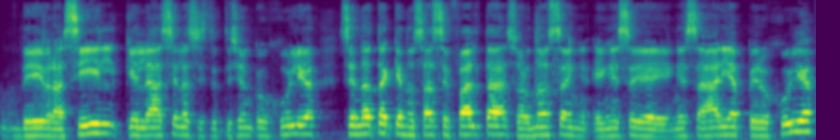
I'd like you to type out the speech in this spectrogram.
de Brasil, que le hace la sustitución con Julio, se nota que nos hace falta Sornosa en, en, ese, en esa área, pero Julio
